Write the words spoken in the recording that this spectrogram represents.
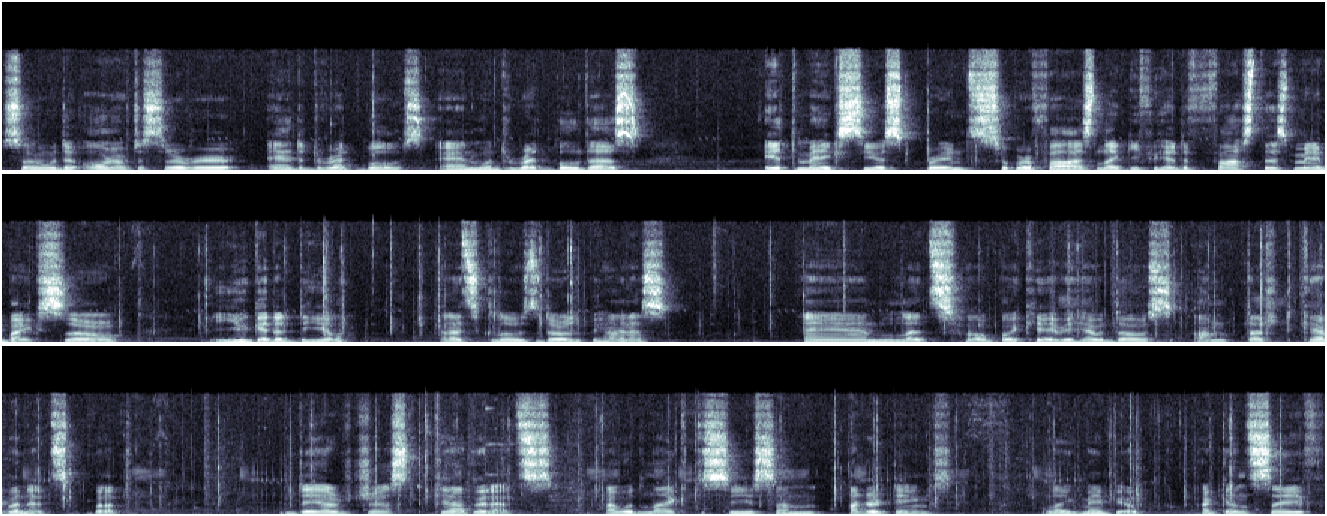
So the owner of the server added Red Bulls, and what the Red Bull does it makes you sprint super fast, like if you had the fastest mini bike, so you get a deal. Let's close the doors behind us. And let's hope, okay, we have those untouched cabinets, but they are just cabinets. I would like to see some other things, like maybe oh, a gun safe.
